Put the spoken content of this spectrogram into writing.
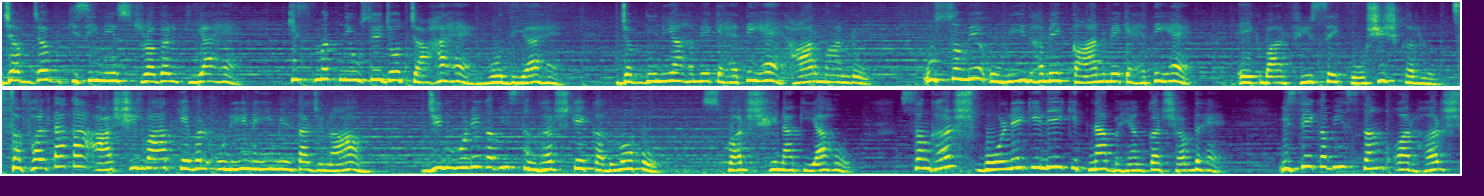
जब जब किसी ने स्ट्रगल किया है, किस्मत ने उसे जो चाहा है, वो दिया है। जब दुनिया हमें कहती है, हार मान लो, उस समय उम्मीद हमें कान में कहती है, एक बार फिर से कोशिश कर लो। सफलता का आशीर्वाद केवल उन्हें नहीं मिलता, जुनाब। जिन्होंने कभी संघर्ष के कदमों को स्पर्श ही ना किया हो। संघर्ष बोलने के लिए कितना भयंकर शब्द है। इसे कभी संग और हर्ष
